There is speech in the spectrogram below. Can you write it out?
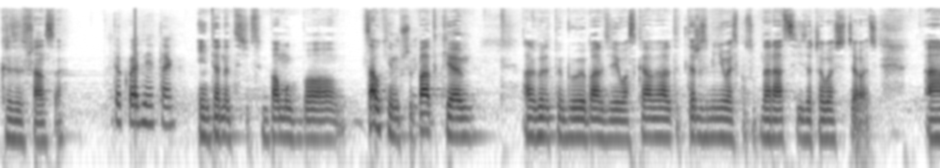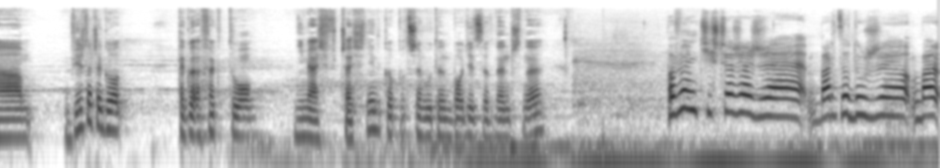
kryzys w szansę? Dokładnie tak. Internet Ci w tym pomógł, bo całkiem przypadkiem algorytmy były bardziej łaskawe, ale Ty też zmieniłaś sposób narracji i zaczęłaś działać. A wiesz, dlaczego tego efektu nie miałaś wcześniej, tylko potrzebny był ten bodziec zewnętrzny? Powiem Ci szczerze, że bardzo duży, ba,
